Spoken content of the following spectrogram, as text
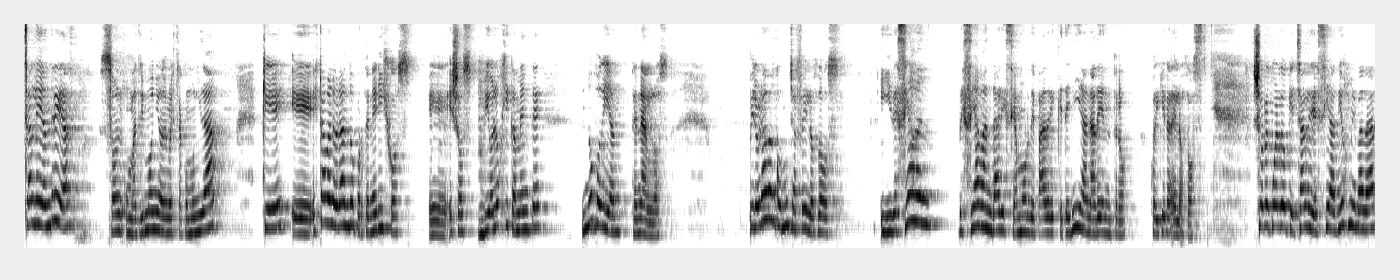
Charlie y Andrea son un matrimonio de nuestra comunidad que eh, estaban orando por tener hijos. Eh, ellos biológicamente no podían tenerlos, pero oraban con mucha fe los dos y deseaban, deseaban dar ese amor de padres que tenían adentro cualquiera de los dos. Yo recuerdo que Charlie decía, Dios me va a dar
